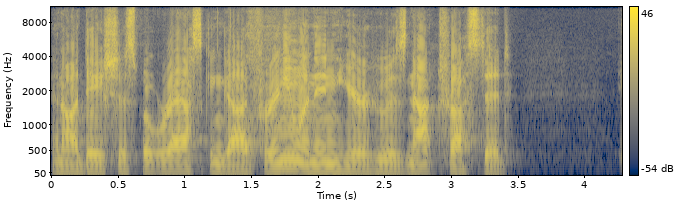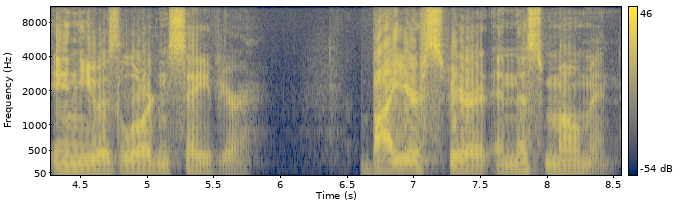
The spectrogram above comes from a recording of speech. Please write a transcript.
and audacious, but we're asking God for anyone in here who has not trusted in you as Lord and Savior. By your Spirit in this moment,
